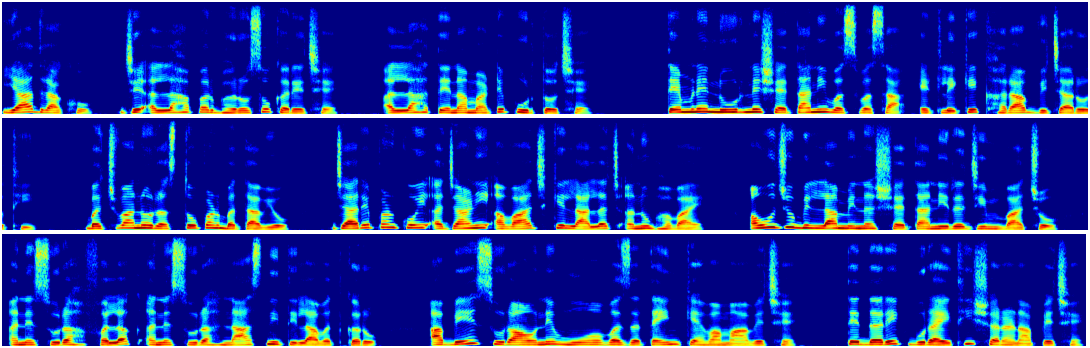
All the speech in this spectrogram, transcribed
યાદ રાખો, જે અલ્લાહ પર ભરોસો કરે છે, અલ્લાહ તેના માટે પૂરતો છે. તેમણે નૂરને શૈતાની વસવસા એટલે કે ખરાબ વિચારોથી બચવાનો રસ્તો પણ બતાવ્યો, જ્યારે પણ કોઈ અજાણી અવાજ કે લાલચ અનુભવાય અઉજુ બિલ્લા મિન શૈતાની રજીમ વાંચો અને સુરહ ફલક અને સુરહ નાસની તિલાવત કરો. આ બે સુરાઓને મુઅવઝતૈન કહેવામાં આવે છે, તે દરેક બુરાઈથી શરણ આપે છે.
